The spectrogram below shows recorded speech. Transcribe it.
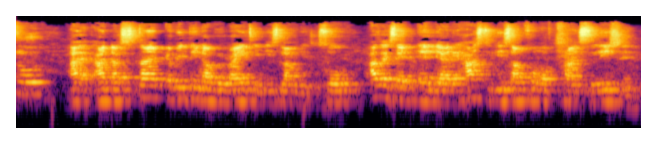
to uh, understand everything that we write in this language? So as I said earlier, there has to be some form of translation.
